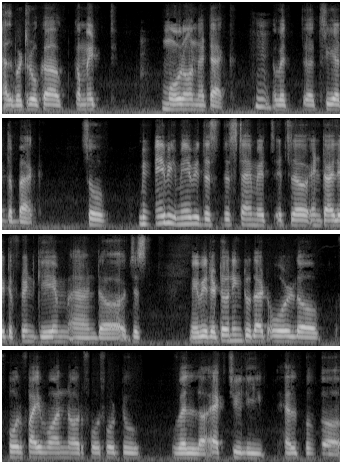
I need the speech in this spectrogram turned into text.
Albert Roca commit more on attack Hmm. with uh, three at the back. So maybe maybe this this time it's it's a entirely different game and uh, just maybe returning to that old uh, four five one or four four two will uh, actually help uh,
